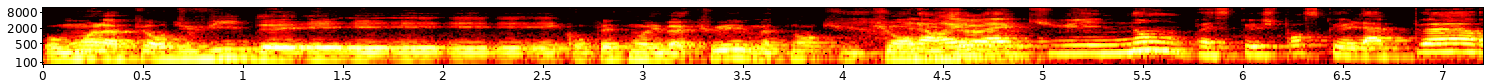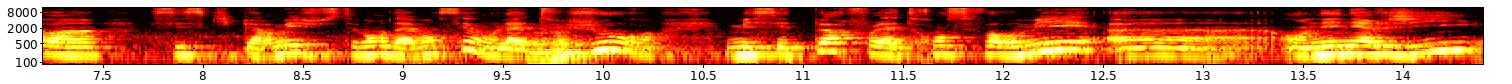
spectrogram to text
au moins la peur du vide est, complètement évacuée. Maintenant, tu, tu envisages... Alors évacuée, non, parce que je pense que la peur, hein, c'est ce qui permet justement d'avancer. On l'a mhm. toujours, mais cette peur, faut la transformer euh, en énergie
